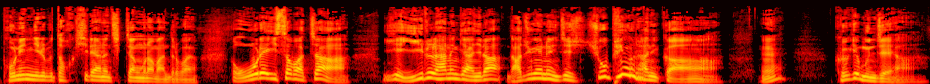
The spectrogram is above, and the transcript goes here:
본인 일부터 확실히 하는 직장 문화 만들어봐요. 오래 있어봤자 이게 일을 하는 게 아니라 나중에는 이제 쇼핑을 하니까. 예? 그게 문제야.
